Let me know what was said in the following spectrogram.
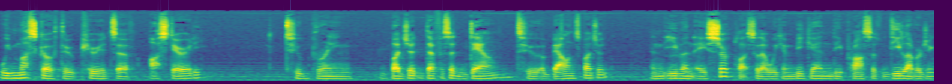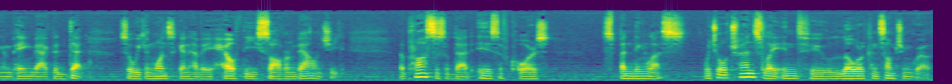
we must go through periods of austerity to bring budget deficit down to a balanced budget and even a surplus so that we can begin the process of deleveraging and paying back the debt so we can once again have a healthy sovereign balance sheet. The process of that is, of course, spending less, which will translate into lower consumption growth.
